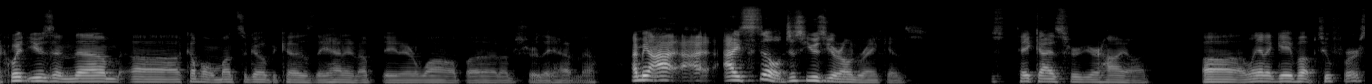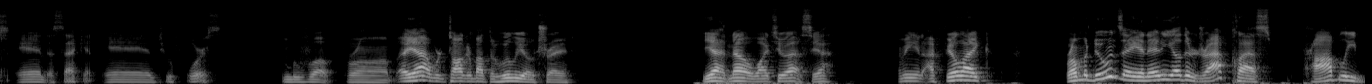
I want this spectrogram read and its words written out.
I quit using them uh, a couple of months ago because they hadn't updated in a while, but I'm sure they have now. I mean, I, I, I still just use your own rankings. Just take guys for your high on. Uh, Atlanta gave up two firsts and a second and two fourths move up from. Uh, yeah, we're talking about the Julio trade. Yeah, no, Y2S, yeah. I mean, I feel like Rome Odunze in any other draft class probably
